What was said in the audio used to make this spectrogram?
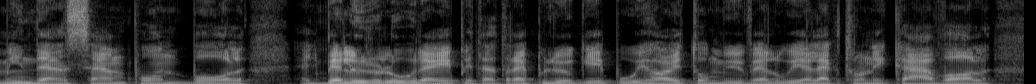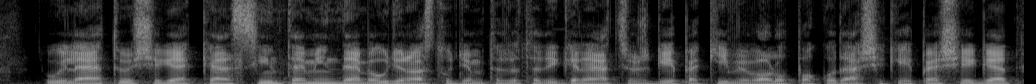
minden szempontból egy belülről újraépített repülőgép új hajtóművel, új elektronikával, új lehetőségekkel, szinte mindenben ugyanazt tudja, mint az ötödik generációs gépek kívül a lopakodási képességet.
